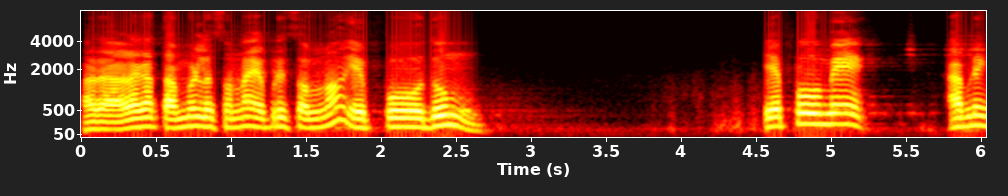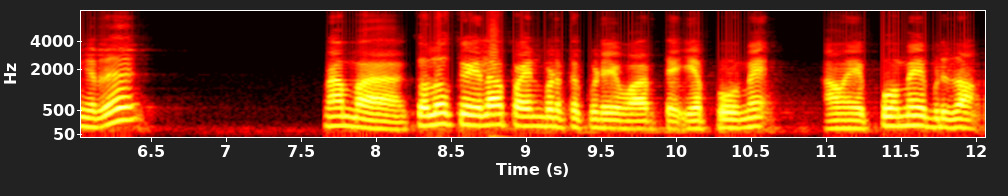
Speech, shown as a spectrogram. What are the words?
அது அழகா தமிழ்ல சொன்னா எப்படி சொல்லணும்? எப்போதும். எப்பவுமே அப்படிங்கிறது நம்ம கொலோக்கியலா பயன்படுத்தக்கூடிய வார்த்தை. எப்பவுமே. அவன் எப்பவுமே இப்படிதான்.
